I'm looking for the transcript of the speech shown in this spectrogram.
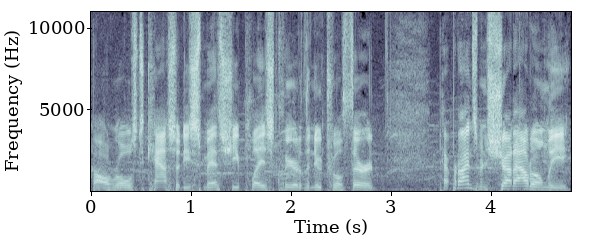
Ball rolls to Cassidy Smith. She plays clear to the neutral third. Pepperdine's been shut out only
